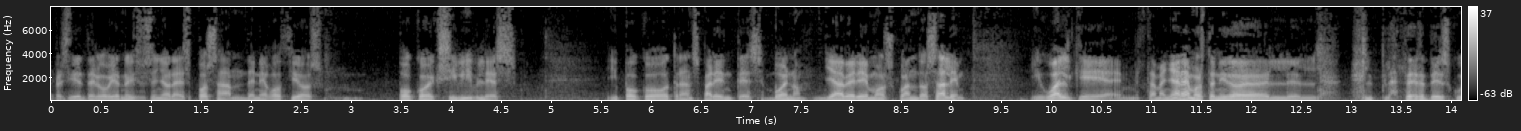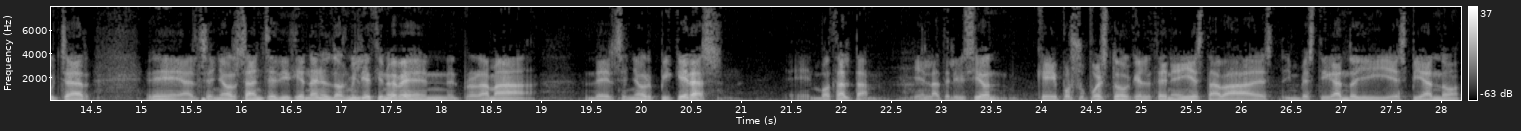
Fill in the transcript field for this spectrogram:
presidente del gobierno y su señora esposa, de negocios poco exhibibles y poco transparentes. Bueno, ya veremos cuándo sale. Igual que eh, esta mañana hemos tenido el, el- placer de escuchar eh, al señor Sánchez diciendo en el 2019, en el programa del señor Piqueras, en voz alta y en la televisión, que por supuesto que el CNI estaba est- investigando y espiando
